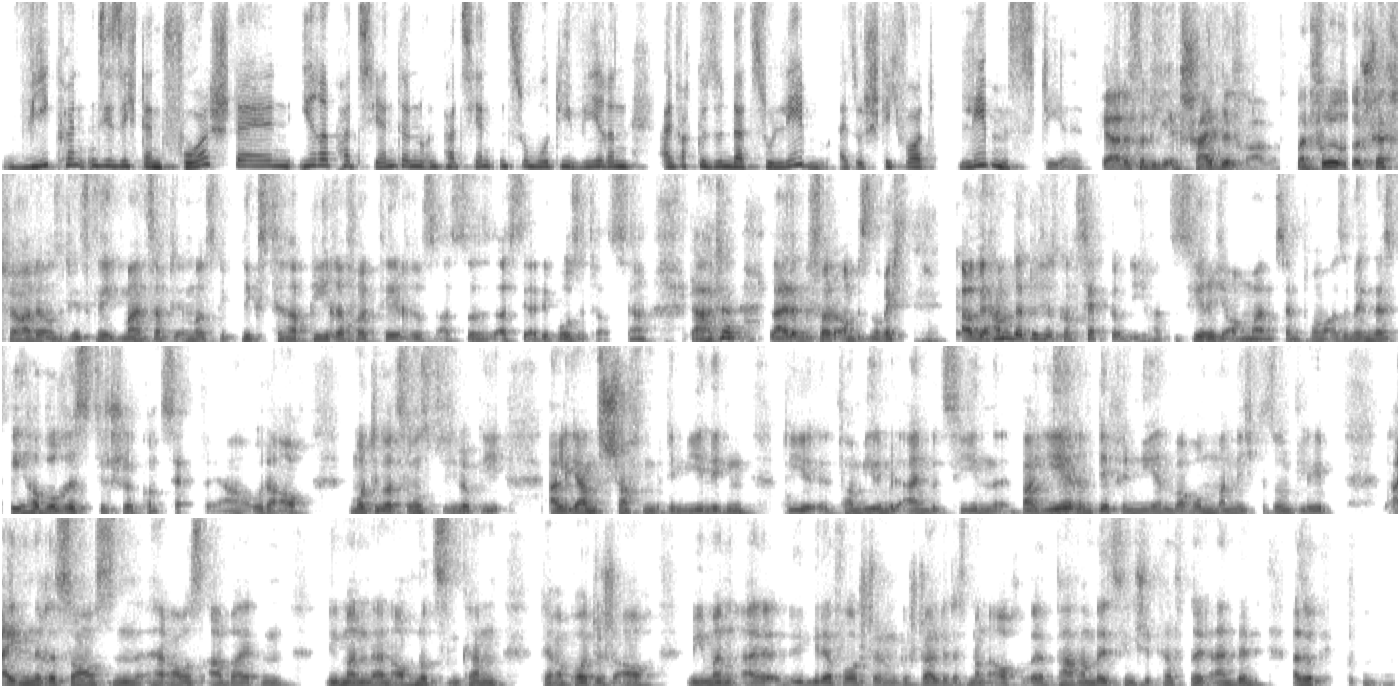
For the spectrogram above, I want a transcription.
Wie könnten Sie sich denn vorstellen, Ihre Patientinnen und Patienten zu motivieren, einfach gesünder zu leben? Also Stichwort Lebensstil. Ja, das ist natürlich eine entscheidende Frage. Mein früherer Chef, ja, der Universitätsklinik Mainz, sagte immer, es gibt nichts Therapierefraktäres als, als die Adipositas. Ja. Da hat er leider bis heute auch ein bisschen recht. Aber wir haben da durchaus Konzepte und die praktiziere ich auch in meinem Zentrum. Also nennen das behavioristische Konzepte, ja, oder auch Motivationspsychologie. Allianz schaffen mit demjenigen, die Familie mit einbeziehen, Barrieren definieren, warum man nicht gesund lebt, eigene Ressourcen herausarbeiten, die man dann auch nutzen kann, therapeutisch auch, wie man äh, die Wiedervorstellung gestaltet, dass man auch äh, paramedizinische Kräfte mit einbindet. Also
